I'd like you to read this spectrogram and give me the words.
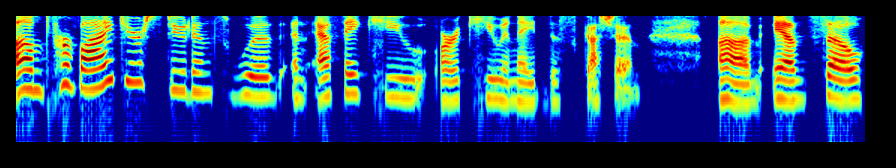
Um, provide your students with an FAQ or a Q&A discussion. Um, and so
